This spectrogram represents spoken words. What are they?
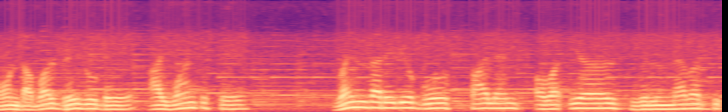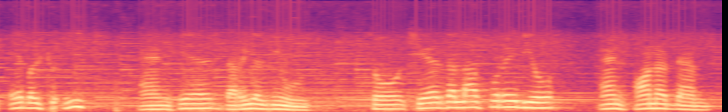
On the World Radio Day, I want to say, when the radio goes silent, our ears will never be able to reach and hear the real news. So share the love for radio and honor them.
